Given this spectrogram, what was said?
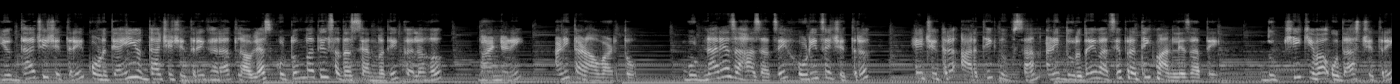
युद्धाची चित्रे कोणत्याही युद्धाची चित्रे घरात लावल्यास कुटुंबातील सदस्यांमध्ये कलह भांडणे आणि तणाव वाढतो. बुडणाऱ्या जहाजाचे होडीचे चित्र हे चित्र आर्थिक नुकसान आणि दुर्दैवाचे प्रतीक मानले जाते. दुःखी किंवा उदास चित्रे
